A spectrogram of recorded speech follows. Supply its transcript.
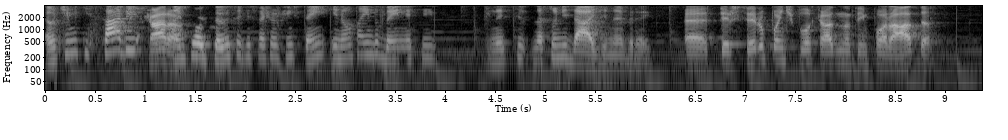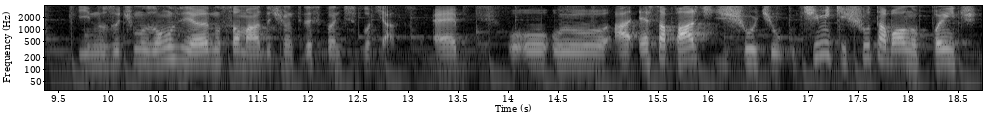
É um time que sabe Cara, a importância que os Special Teams têm e não tá indo bem nesse, nesse, nessa unidade, né, Bregs? É, terceiro punch bloqueado na temporada e nos últimos 11 anos somado tinham três punts bloqueados. É, o, o, a, essa parte de chute, o, o time que chuta a bola no punch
